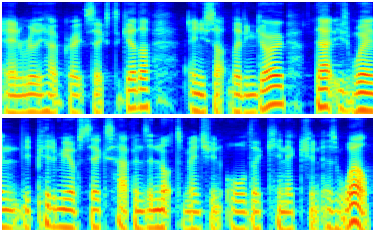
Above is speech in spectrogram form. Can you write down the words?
and really have great sex together, and you start letting go, that is when the epitome of sex happens, and not to mention all the connection as well.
